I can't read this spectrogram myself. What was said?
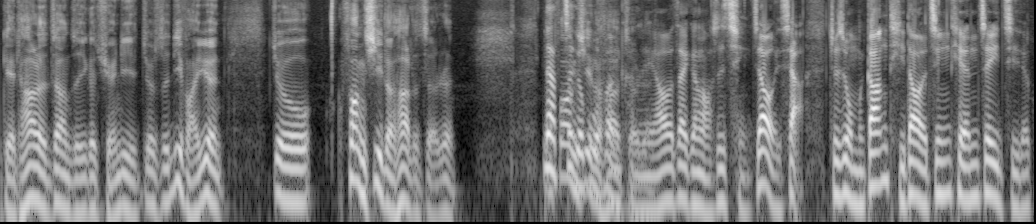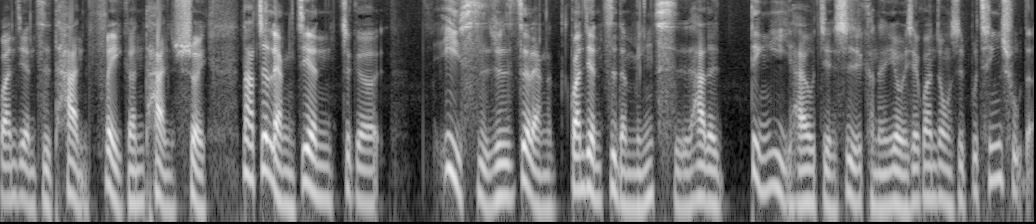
给他的这样子一个权利，就是立法院就放弃了他的责任。那这个部分可能也要再跟老师请教一下，就是我们刚刚提到的今天这一集的关键字碳费跟碳税，那这两件这个意思，就是这两个关键字的名词，它的定义还有解释，可能有一些观众是不清楚的，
